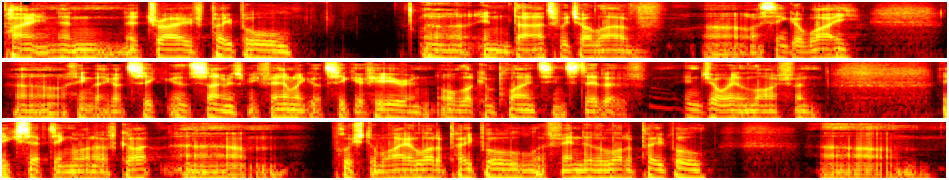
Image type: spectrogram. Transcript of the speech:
pain, and it drove people uh, in darts, which I love. Uh, I think away. Uh, I think they got sick, the same as my family got sick of hearing all the complaints instead of enjoying life and accepting what I've got. Um, pushed away a lot of people, offended a lot of people, um,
